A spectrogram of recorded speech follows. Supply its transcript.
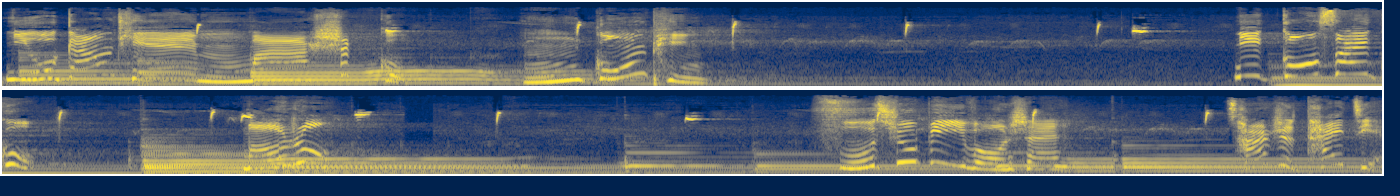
牛耕田马食谷，腐朽比王山，差之太监，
